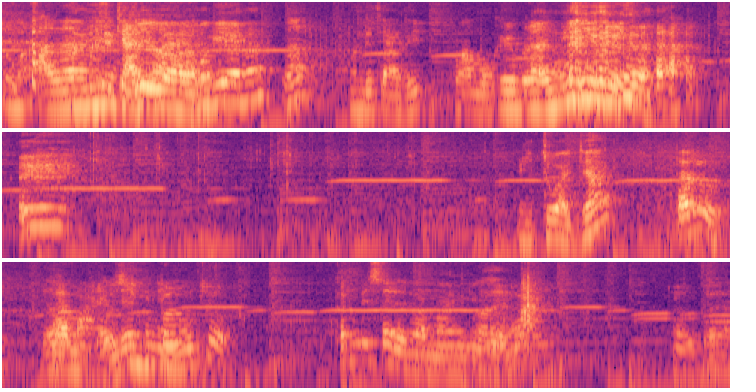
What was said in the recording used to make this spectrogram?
mama Alan. Mau dicari gitu. lah. Mau gimana Hah? Mau dicari nggak mungkin berani itu aja Ntar lu, Ya, lama aja gini simple. muncul. Kan bisa dilamain gitu. Oh, iya. Ya udah.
